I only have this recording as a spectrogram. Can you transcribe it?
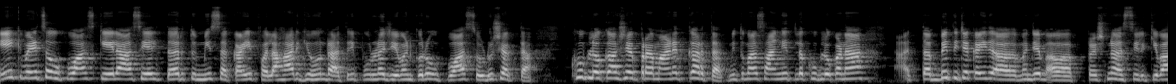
एक वेळचा उपवास केला असेल तर तुम्ही सकाळी फलाहार घेऊन रात्री पूर्ण जेवण करून उपवास सोडू शकता. खूप लोक असे प्रमाणात करतात. मी तुम्हाला सांगितलं खूप लोकांना तब्येतीचे काही म्हणजे प्रश्न असतील किंवा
